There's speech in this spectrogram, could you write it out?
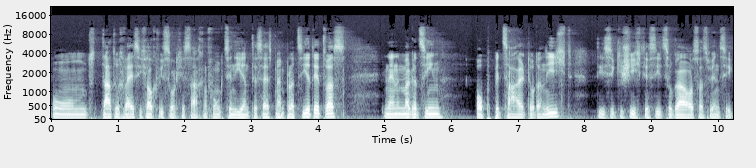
Und dadurch weiß ich auch, wie solche Sachen funktionieren. Das heißt, man platziert etwas in einem Magazin, ob bezahlt oder nicht. Diese Geschichte sieht sogar aus, als wenn sie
